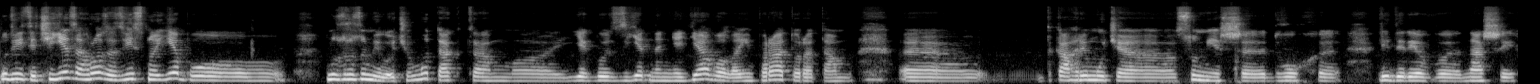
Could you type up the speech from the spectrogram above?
Ну, дивіться, чи є загроза, звісно, є, бо ну зрозуміло, чому так там е, якби з'єднання дьявола, імператора, там е, така гримуча суміш двох е, лідерів е, наших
